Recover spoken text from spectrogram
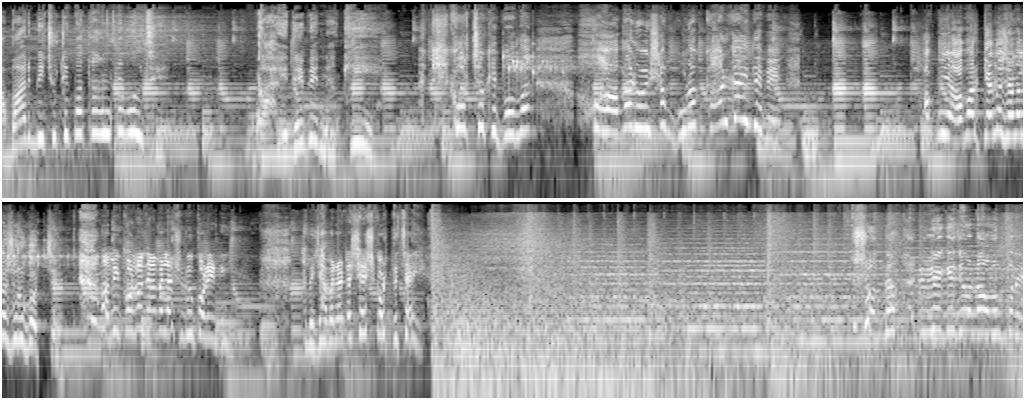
আবার বিছুটি পাতা আনতে বলছে? গায়ে দেবে নাকি? কি করছ কি বৌমা? ও আবার ওই সব গুঁড়ো কার গায়ে দেবে? আপনি আবার কেন ঝামেলা শুরু করছেন? আমি কোনো ঝামেলা শুরু করিনি। আমি ঝামেলাটা শেষ করতে চাই। সন্ধ্যা রেগে যেও না অমন করে।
